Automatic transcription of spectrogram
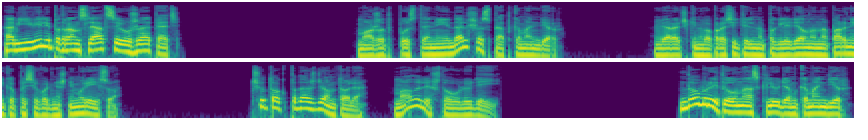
Объявили по трансляции уже опять». «Может, пусть они и дальше спят, командир?» Верочкин вопросительно поглядел на напарника по сегодняшнему рейсу. «Чуток подождем, Толя. Мало ли что у людей». «Добрый ты у нас к людям, командир!»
